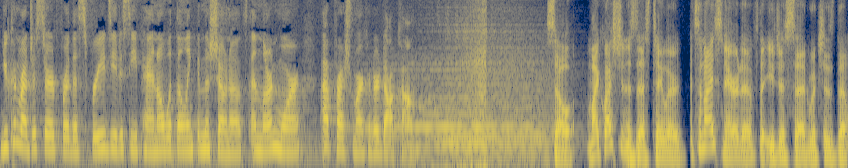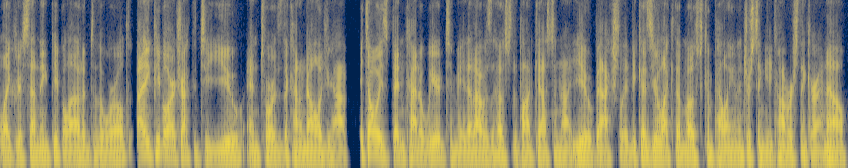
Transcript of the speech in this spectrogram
You can register for this free D2C panel with the link in the show notes and learn more at freshmarketer.com. So, my question is this, Taylor. It's a nice narrative that you just said, which is that like you're sending people out into the world. I think people are attracted to you and towards the kind of knowledge you have. It's always been kind of weird to me that I was the host of the podcast and not you, actually, because you're like the most compelling and interesting e commerce thinker I know.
